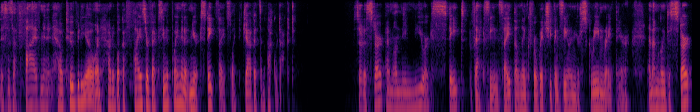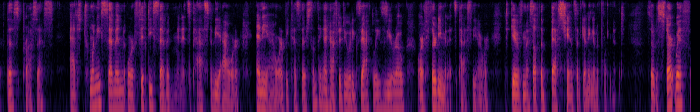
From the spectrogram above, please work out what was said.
This is a five minute how to video on how to book a Pfizer vaccine appointment at New York State sites like Javits and Aqueduct. So, to start, I'm on the New York State vaccine site, the link for which you can see on your screen right there. And I'm going to start this process at 27 or 57 minutes past the hour, any hour, because there's something I have to do at exactly zero or 30 minutes past the hour to give myself the best chance of getting an appointment. So to start with,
